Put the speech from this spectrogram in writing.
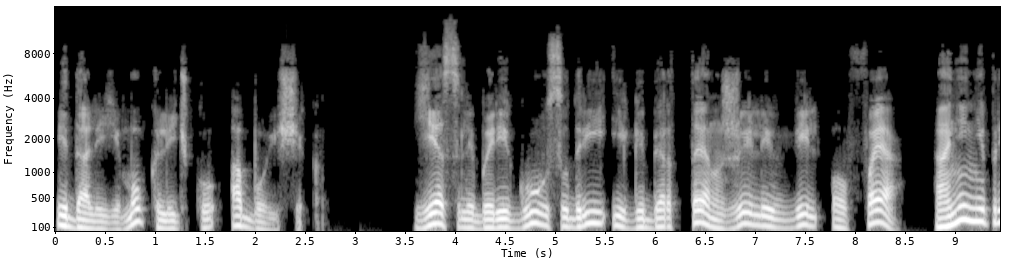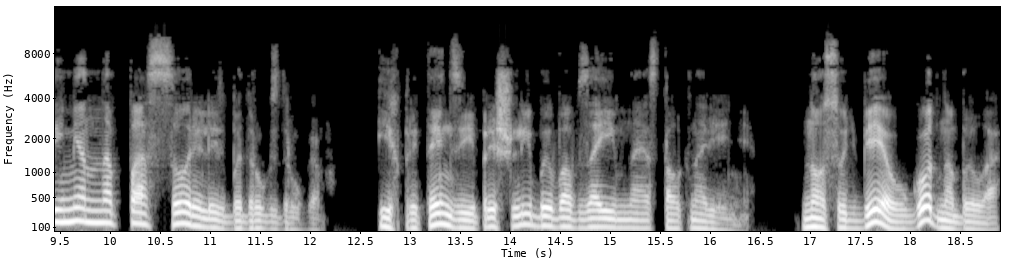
и дали ему кличку «Обойщик». Если бы Ригу, Судри и Габертен жили в Виль-Офе, они непременно поссорились бы друг с другом. Их претензии пришли бы во взаимное столкновение. Но судьбе угодно было,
